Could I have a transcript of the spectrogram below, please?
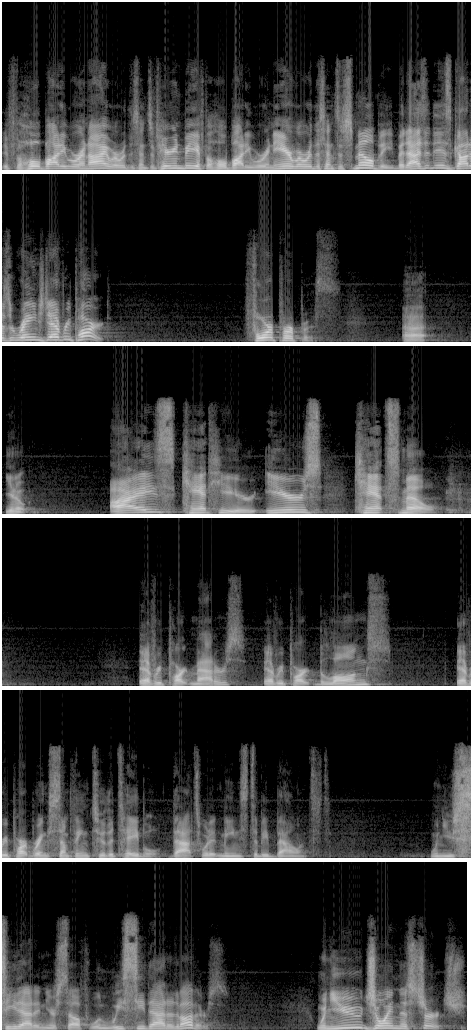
if the whole body were an eye, where would the sense of hearing be? If the whole body were an ear, where would the sense of smell be? But as it is, God has arranged every part for a purpose. Uh, you know, eyes can't hear, ears can't smell. Every part matters, every part belongs, every part brings something to the table. That's what it means to be balanced. When you see that in yourself, when we see that in others, when you join this church,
